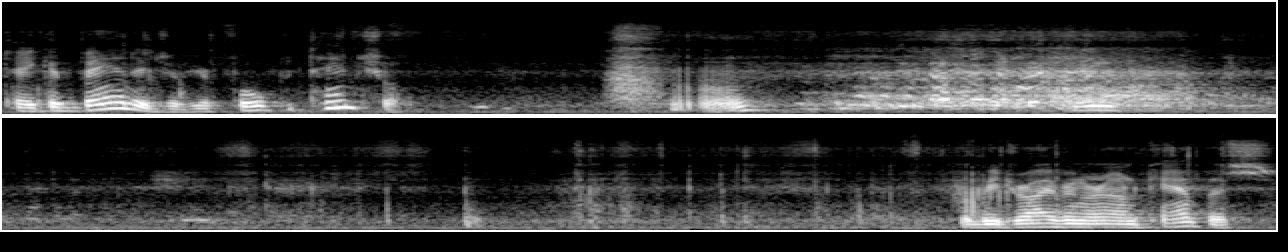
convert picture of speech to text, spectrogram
take advantage of your full potential. Hmm. You'll be driving around campus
